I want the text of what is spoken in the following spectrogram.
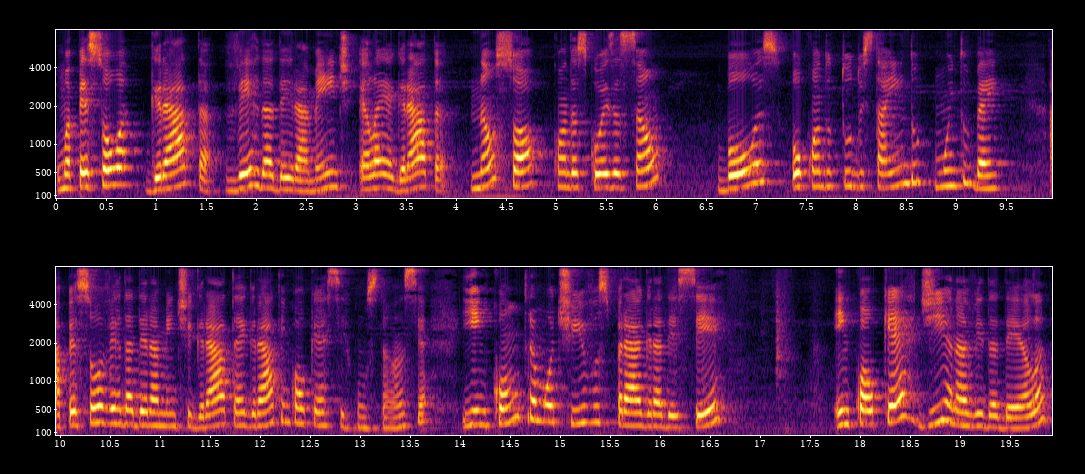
Uma pessoa grata verdadeiramente, ela é grata não só quando as coisas são boas ou quando tudo está indo muito bem. A pessoa verdadeiramente grata é grata em qualquer circunstância e encontra motivos para agradecer em qualquer dia na vida dela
